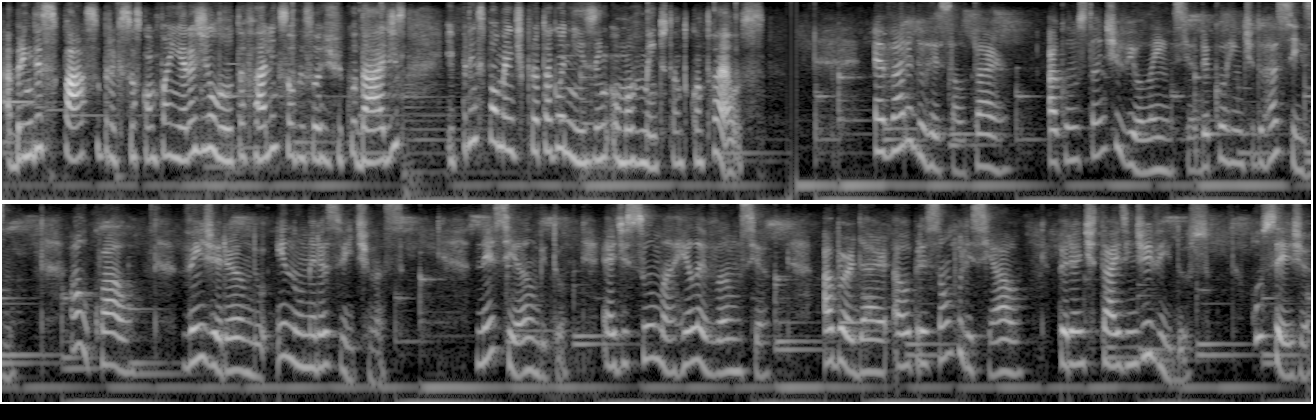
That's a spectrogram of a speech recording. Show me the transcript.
abrindo espaço para que suas companheiras de luta falem sobre suas dificuldades e principalmente protagonizem o movimento tanto quanto elas. É válido ressaltar a constante violência decorrente do racismo, ao qual vem gerando inúmeras vítimas. Nesse âmbito, é de suma relevância abordar a opressão policial perante tais indivíduos, ou seja,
